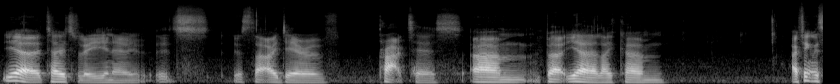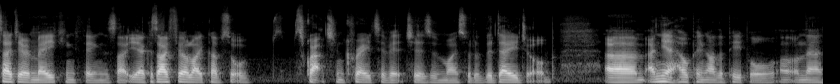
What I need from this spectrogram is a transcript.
Yeah, totally. You know, it's it's that idea of practice. Um, but yeah, like. Um, I think this idea of making things like yeah, because I feel like I'm sort of scratching creative itches with my sort of the day job, um, and yeah, helping other people on their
